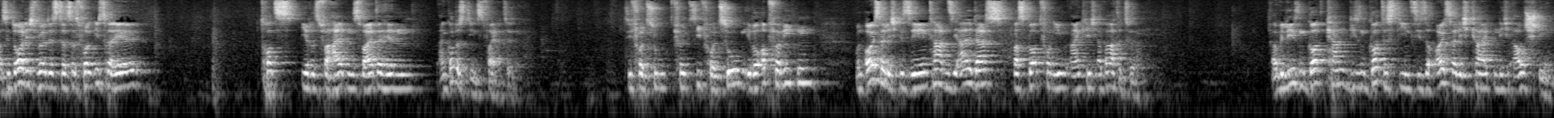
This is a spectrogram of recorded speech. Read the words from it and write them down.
Was hier deutlich wird, ist, dass das Volk Israel trotz ihres Verhaltens weiterhin einen Gottesdienst feierte. Sie, vollzog, sie vollzogen ihre Opferriten und äußerlich gesehen taten sie all das, was Gott von ihnen eigentlich erwartete. Aber wir lesen, Gott kann diesen Gottesdienst, diese Äußerlichkeiten nicht ausstehen.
